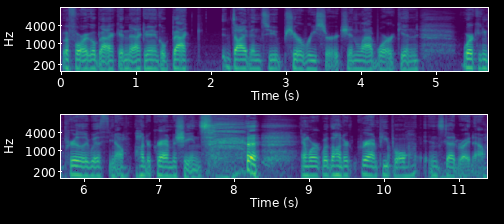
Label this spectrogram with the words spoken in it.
before I go back into academia and go back dive into pure research and lab work and working purely with you know 100 grand machines and work with 100 grand people instead right now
